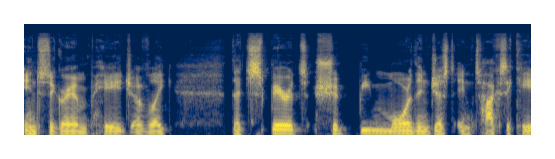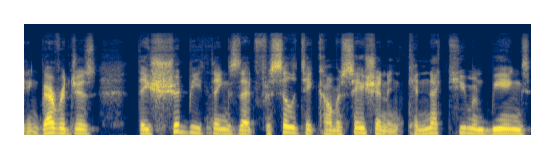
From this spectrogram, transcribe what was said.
Instagram page of like that spirits should be more than just intoxicating beverages. They should be things that facilitate conversation and connect human beings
